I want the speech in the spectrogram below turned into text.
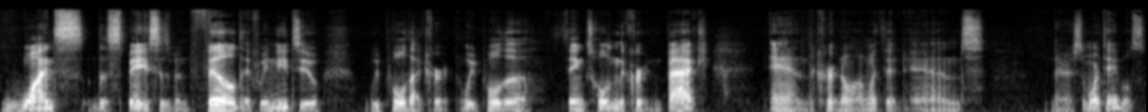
once the space has been filled, if we need to, we pull that curtain, we pull the things holding the curtain back and the curtain along with it. And there are some more tables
